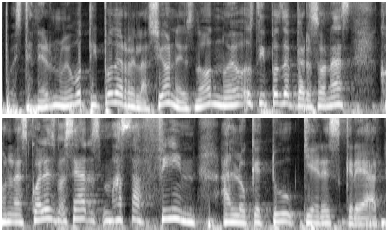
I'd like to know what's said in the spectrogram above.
pues tener un nuevo tipo de relaciones, ¿no? Nuevos tipos de personas con las cuales seas más afín a lo que tú quieres crear.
